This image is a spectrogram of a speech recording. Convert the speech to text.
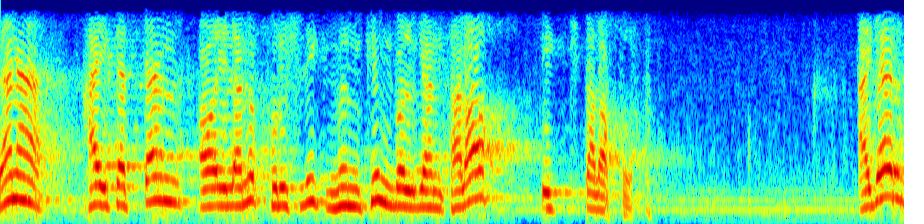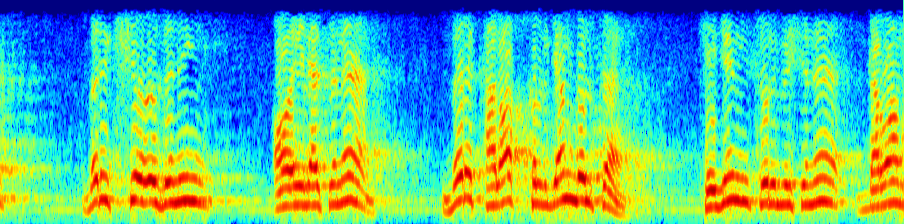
yana qaytadan oilani qurishlik mumkin bo'lgan taloq ikki taloqdir agar bir kishi o'zining oilasini bir taloq qilgan bo'lsa keyin turmushini davom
